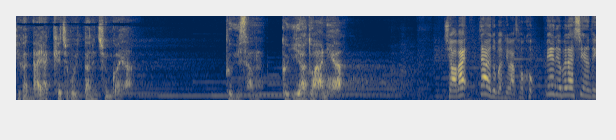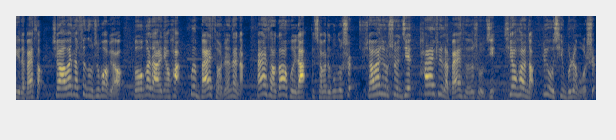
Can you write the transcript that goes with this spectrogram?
네가 나약해지고 있다는 증거야. 그 이상 그 이하도 아니야. 小白再度被黑爸操控，面对不再信任自己的百草，小白的愤怒值爆表。狗哥打来电话问百草人在哪，百草刚回答在小白的工作室，小白就瞬间拍飞了百草的手机，切换到六亲不认模式。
